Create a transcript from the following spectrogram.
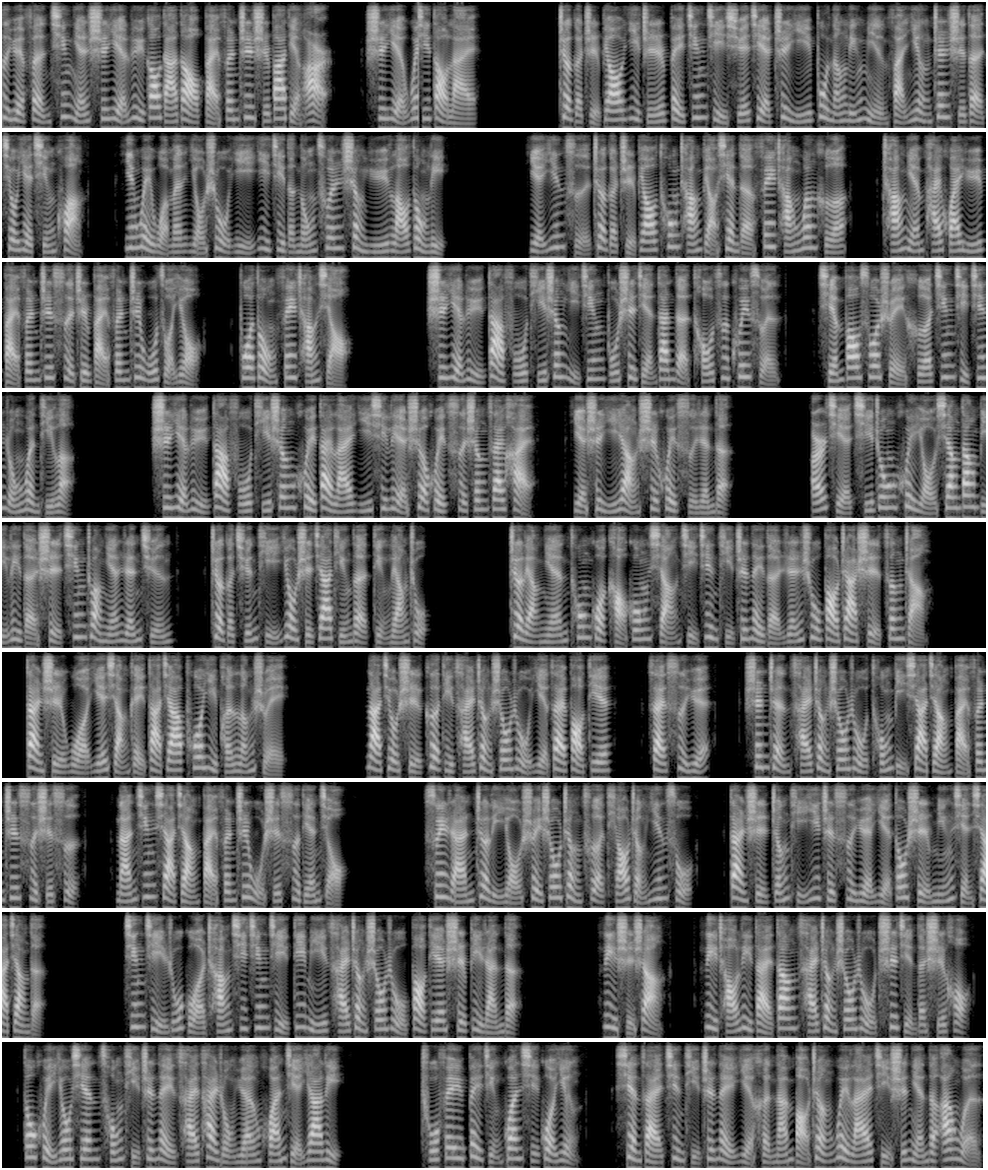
四月份青年失业率高达到百分之十八点二，失业危机到来。这个指标一直被经济学界质疑不能灵敏反映真实的就业情况，因为我们有数以亿计的农村剩余劳动力，也因此这个指标通常表现得非常温和，常年徘徊于百分之四至百分之五左右，波动非常小。失业率大幅提升已经不是简单的投资亏损。钱包缩水和经济金融问题了，失业率大幅提升会带来一系列社会次生灾害，也是一样是会死人的，而且其中会有相当比例的是青壮年人群，这个群体又是家庭的顶梁柱。这两年通过考公想挤进体制内的人数爆炸式增长，但是我也想给大家泼一盆冷水，那就是各地财政收入也在暴跌，在四月。深圳财政收入同比下降百分之四十四，南京下降百分之五十四点九。虽然这里有税收政策调整因素，但是整体一至四月也都是明显下降的。经济如果长期经济低迷，财政收入暴跌是必然的。历史上历朝历代当财政收入吃紧的时候，都会优先从体制内财泰冗员缓解压力，除非背景关系过硬。现在进体制内也很难保证未来几十年的安稳。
